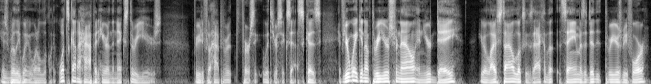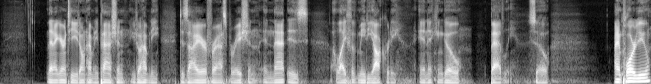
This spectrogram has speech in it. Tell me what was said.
is really what you want to look like. What's got to happen here in the next three years for you to feel happy with, for, with your success? Because if you're waking up three years from now and your day your lifestyle looks exactly the same as it did three years before, then I guarantee you don't have any passion. You don't have any desire for aspiration. And that is a life of mediocrity. And it can go badly. So I implore you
